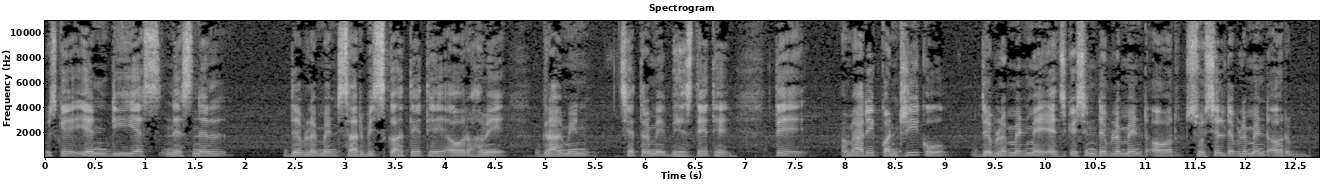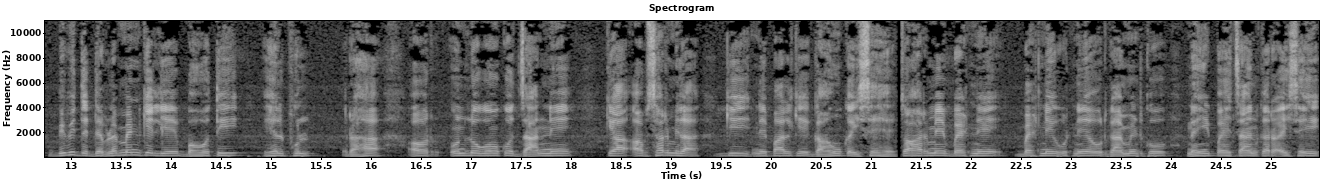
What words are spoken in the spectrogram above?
उसके एनडीएस नेशनल डेवलपमेंट सर्विस कहते थे और हमें ग्रामीण क्षेत्र में भेजते थे। ते, हमारी कंट्री को डेवलपमेंट में एजुकेशन डेवलपमेंट और सोशल डेवलपमेंट और विविध डेवलपमेंट के लिए बहुत ही हेल्पफुल रहा और उन लोगों को जानने क्या अवसर मिला कि नेपाल के गाँव कैसे हैं। शहर में बैठने बैठने उठने और ग्रामीण को नहीं पहचान कर ऐसे ही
